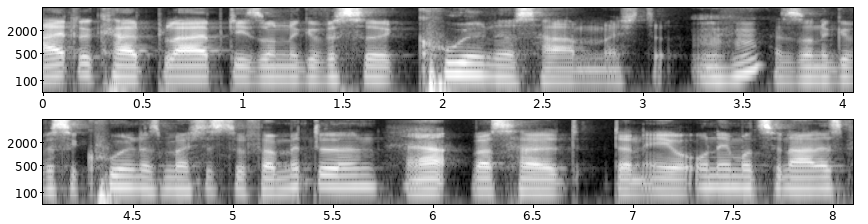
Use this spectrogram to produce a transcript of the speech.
Eitelkeit bleibt, die so eine gewisse Coolness haben möchte. Mhm. Also so eine gewisse Coolness möchtest du vermitteln, Ja, was halt dann eher unemotional ist.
